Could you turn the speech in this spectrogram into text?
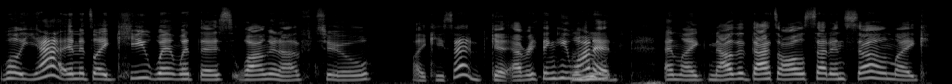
Well, yeah, and it's like he went with this long enough to, like he said, get everything he wanted. And like now that that's all set in stone, like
